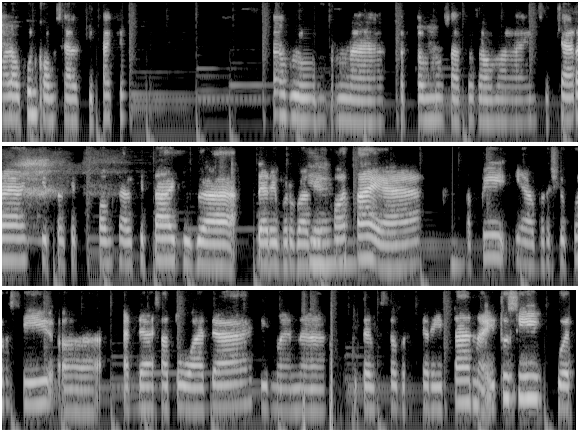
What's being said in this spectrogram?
Walaupun kalau kita kita belum pernah ketemu satu sama lain. Secara gitu kita komsel kita juga dari berbagai yeah. kota ya tapi ya bersyukur sih uh, ada satu wadah di mana kita bisa bercerita. Nah itu sih buat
